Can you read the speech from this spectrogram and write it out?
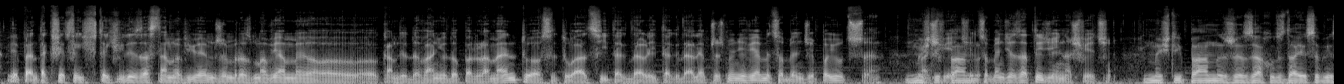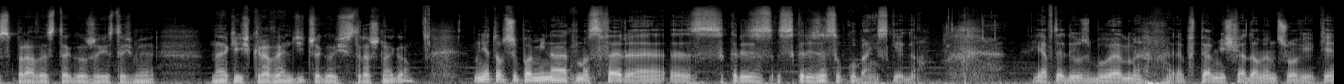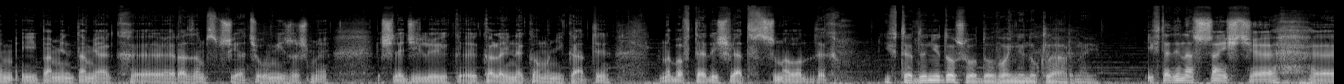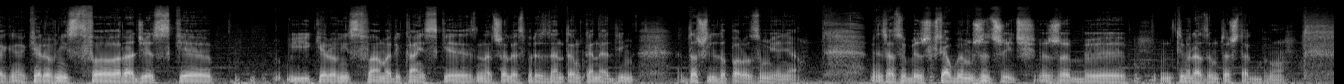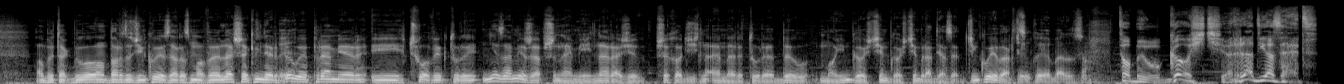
Wie pan, tak się w tej, chwili zastanowiłem, że my rozmawiamy o, o kandydowaniu do parlamentu, o sytuacji i tak dalej, i tak Przecież my nie wiemy, co będzie pojutrze na Myśli świecie, pan- co będzie za tydzień na świecie. Myśli pan, że Zachód zdaje sobie sprawę z tego, że jesteśmy na jakiejś krawędzi czegoś strasznego? Mnie to przypomina atmosferę z, kryzys, z kryzysu kubańskiego. Ja wtedy już byłem w pełni świadomym człowiekiem i pamiętam, jak e, razem z przyjaciółmi żeśmy śledzili kolejne komunikaty, no bo wtedy świat wstrzymał oddech. I wtedy nie doszło do wojny nuklearnej. I wtedy na szczęście e, kierownictwo radzieckie i kierownictwo amerykańskie na czele z prezydentem Kennedym doszli do porozumienia. Więc ja sobie chciałbym życzyć, żeby tym razem też tak było. Oby tak było. Bardzo dziękuję za rozmowę. Leszek Miller, były premier i człowiek, który nie zamierza przynajmniej na razie przechodzić na emeryturę, był moim gościem, gościem Radia Z. Dziękuję bardzo. Dziękuję bardzo. To był gość Radia Z.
